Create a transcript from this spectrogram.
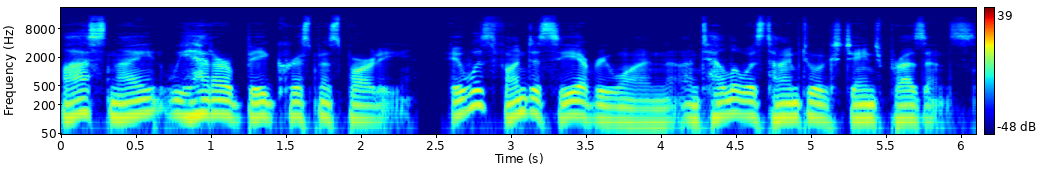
Last night, we had our big Christmas party. It was fun to see everyone until it was time to exchange presents.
